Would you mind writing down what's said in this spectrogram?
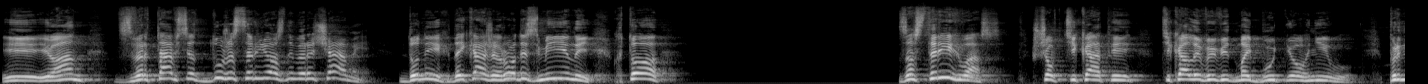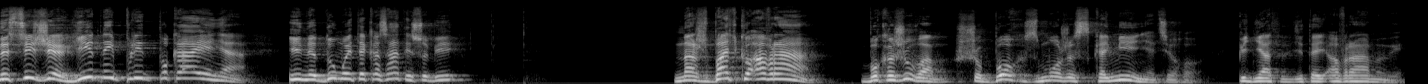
І Іоанн звертався дуже серйозними речами до них, да й каже: роди зміїний, хто застеріг вас, щоб тікати, тікали ви від майбутнього гніву. Принесіть же гідний плід покаяння, і не думайте казати собі, наш батько Авраам, бо кажу вам, що Бог зможе з каміння цього підняти дітей Авраамові.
